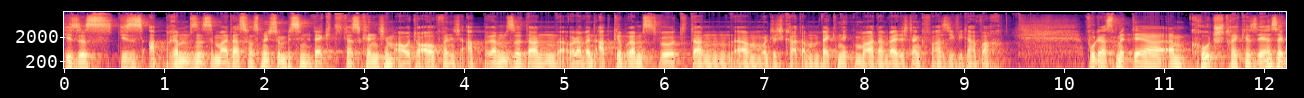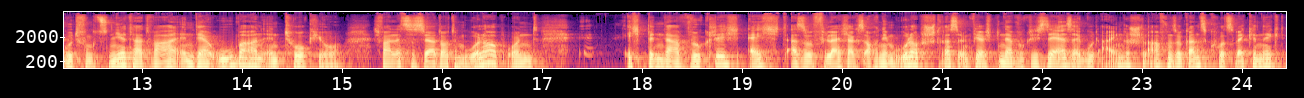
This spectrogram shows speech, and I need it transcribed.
dieses, dieses Abbremsen ist immer das, was mich so ein bisschen weckt. Das kenne ich im Auto auch. Wenn ich abbremse, dann, oder wenn abgebremst wird, dann, ähm, und ich gerade am Wegnicken war, dann werde ich dann quasi wieder wach. Wo das mit der ähm, Coachstrecke sehr, sehr gut funktioniert hat, war in der U-Bahn in Tokio. Ich war letztes Jahr dort im Urlaub und ich bin da wirklich echt, also vielleicht lag es auch in dem Urlaubsstress irgendwie, aber ich bin da wirklich sehr, sehr gut eingeschlafen, so ganz kurz weggenickt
